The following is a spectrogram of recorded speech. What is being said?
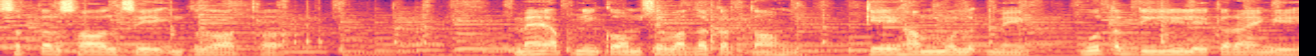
ستر سال سے انتظار تھا۔ میں اپنی قوم سے وعدہ کرتا ہوں کہ ہم ملک میں وہ تبدیلی لے کر آئیں گے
